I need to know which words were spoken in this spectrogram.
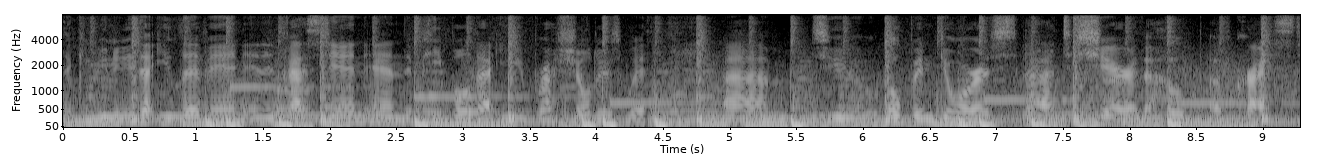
the community that you live in and invest in and the people that you brush shoulders with um, to open doors uh, to share the hope of Christ.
